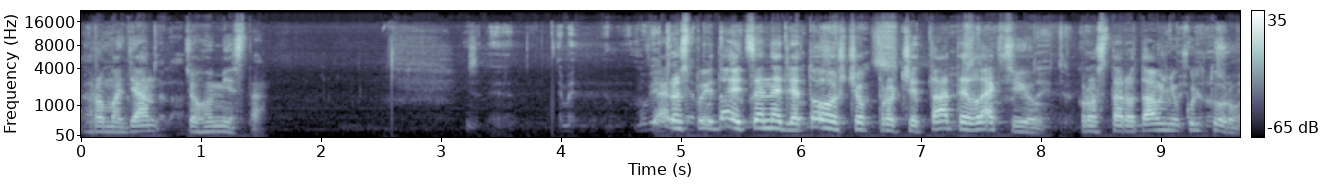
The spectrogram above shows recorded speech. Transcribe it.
громадян цього міста. Я розповідаю це не для того, щоб прочитати лекцію про стародавню культуру,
